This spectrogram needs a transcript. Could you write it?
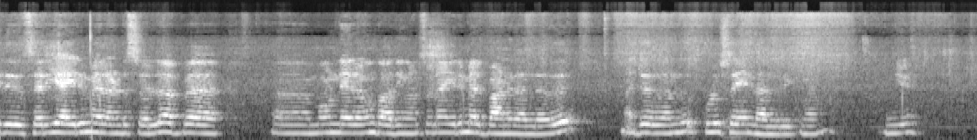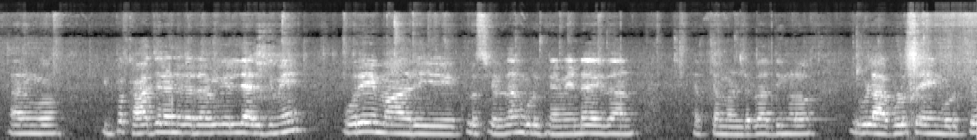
இது சரியா இருமல்னு சொல்லு. அப்போ மூணு நேரமும் பார்த்தீங்கன்னு சொன்னால் இருமல் பானு தந்தது. மற்றது வந்து குளிசையும் தந்துருக்கு மேம். இங்கே பாருங்க. இப்போ காய்ச்சலாண்டு வர்றவங்க எல்லாருக்குமே ஒரே மாதிரி குளிசைகள் தான் கொடுக்குறேன். வேண்டாம் இதுதான் ரத்தமண்டு பார்த்தீங்களோ இவ்வளோ குளிசையும் கொடுத்து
